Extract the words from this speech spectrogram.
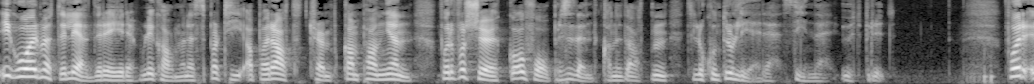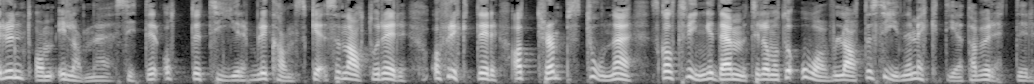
I går møtte ledere i republikanernes partiapparat Trump-kampanjen for å forsøke å få presidentkandidaten til å kontrollere sine utbrudd. For rundt om i landet sitter åtte-ti republikanske senatorer og frykter at Trumps tone skal tvinge dem til å måtte overlate sine mektige taburetter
